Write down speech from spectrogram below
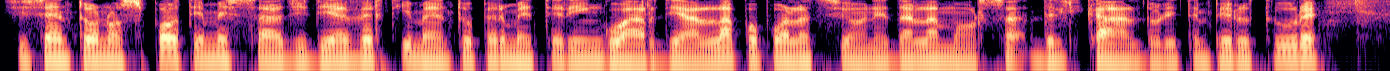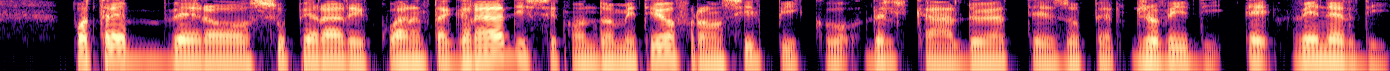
si sentono spot e messaggi di avvertimento per mettere in guardia la popolazione dalla morsa del caldo. Le temperature potrebbero superare i 40 gradi, secondo Meteo France il picco del caldo è atteso per giovedì e venerdì.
